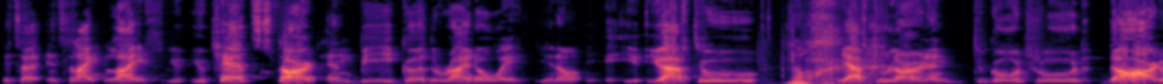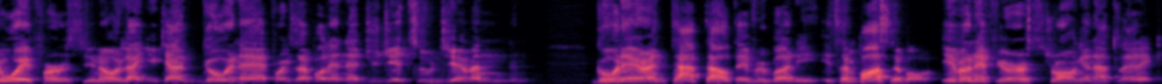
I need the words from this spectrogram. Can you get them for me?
it's a it's like life. You, you can't start and be good right away you know? You, you have to no. you have to learn and to go through the hard way first you know? Like you can't go in a for example in a jiu-jitsu gym and go there and tap out everybody it's impossible even if you're strong and athletic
